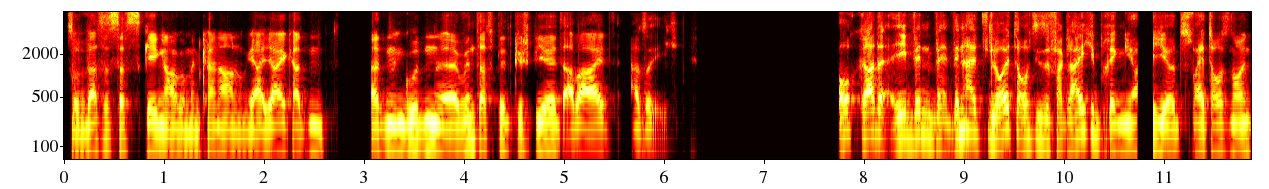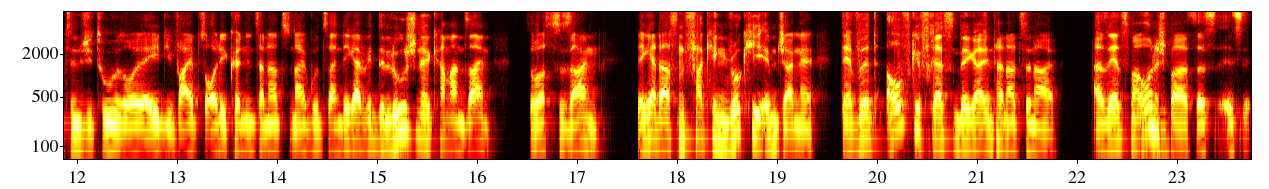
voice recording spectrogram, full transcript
So, was ist das Gegenargument? Keine Ahnung. Ja, Jaik hat einen, hat einen guten äh, Wintersplit gespielt, aber halt, also ich. Auch gerade, wenn, wenn halt die Leute auch diese Vergleiche bringen, ja, hier 2019 G2, so, ey, die Vibes, oh, die können international gut sein. Digga, wie delusional kann man sein, sowas zu sagen? Digga, da ist ein fucking Rookie im Jungle. Der wird aufgefressen, Digga, international. Also jetzt mal ohne mhm. Spaß. Das ist,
